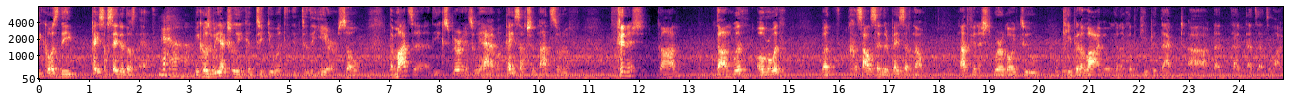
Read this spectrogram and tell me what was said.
because the Pesach Seder doesn't end. Uh-huh. Because we actually continue it into the year. So the matzah and the experience we have on Pesach should not sort of finish, gone, done with, over with. But Chasal Seder Pesach, no, not finished. We're going to keep it alive, and we're going to keep it that uh, that that that that's alive.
